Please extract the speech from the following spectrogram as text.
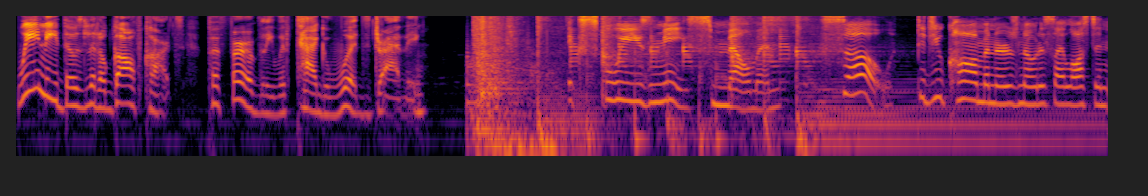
We need those little golf carts, preferably with Tiger Woods driving. Excuse me, Smellman. So, did you commoners notice I lost an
